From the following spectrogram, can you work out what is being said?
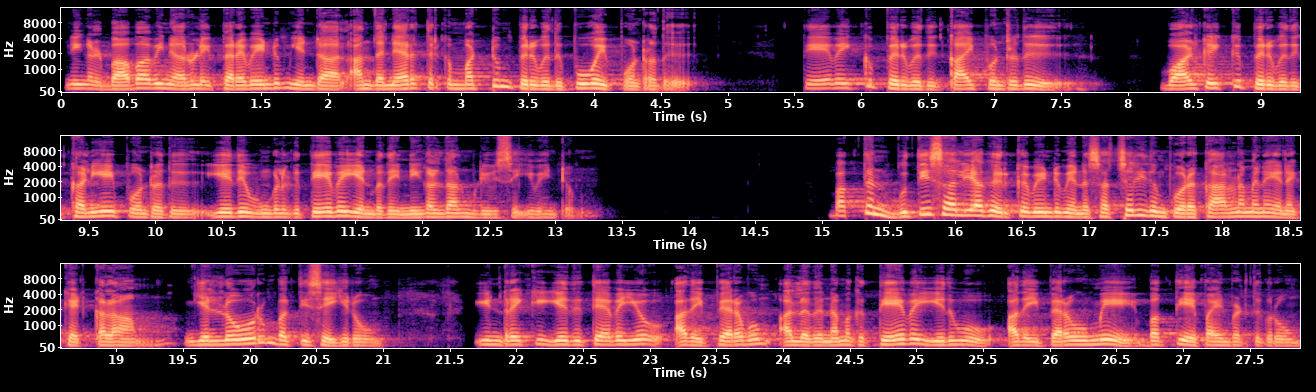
நீங்கள் பாபாவின் அருளை பெற வேண்டும் என்றால் அந்த நேரத்திற்கு மட்டும் பெறுவது பூவை போன்றது. தேவைக்கு பெறுவது காய் போன்றது. வாழ்க்கைக்கு பெறுவது கனியை போன்றது. எது உங்களுக்கு தேவை என்பதை நீங்கள்தான் முடிவு செய்ய வேண்டும். பக்தன் புத்திசாலியாக இருக்க வேண்டும் என சச்சரிதம் கூற காரணம் என என கேட்கலாம். எல்லோரும் பக்தி செய்கிறோம். இன்றைக்கு எது தேவையோ அதை பெறவும் அல்லது நமக்கு தேவை எதுவோ அதை பெறவுமே பக்தியை பயன்படுத்துகிறோம்.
